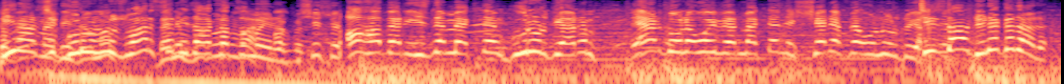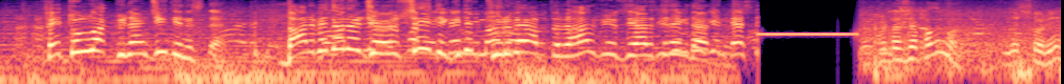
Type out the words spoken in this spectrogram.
Birazcık gururunuz varsa benim bir daha gururum var. katılmayın. Bak bir şey söyleyeyim. A Haber'i izlemekten gurur duyarım. Erdoğan'a oy vermekten de şeref ve onur duyarım. Siz daha düne kadar Fethullah Gülenciydiniz de. Darbeden önce ölseydi gidip türbe yaptırır, her gün ziyaretine giderdiniz. Röportaj yapalım mı? Ne soruyor?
